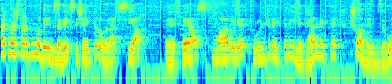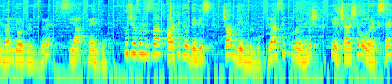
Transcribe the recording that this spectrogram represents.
Arkadaşlar bu modelimizde renk seçenekleri olarak siyah, e, beyaz, mavi ve turuncu renkleri ile gelmekte. Şu anda elimizde bulunan gördüğünüz üzere siyah rengi. Bu cihazımızda arka gövdemiz cam görünümlü plastik kullanılmış. Yine çerçeve olarak ise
